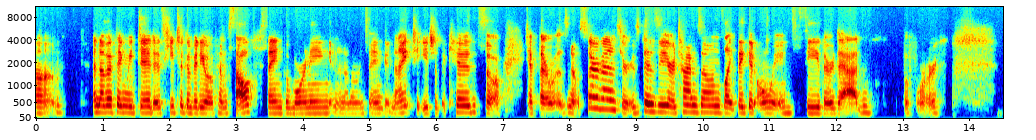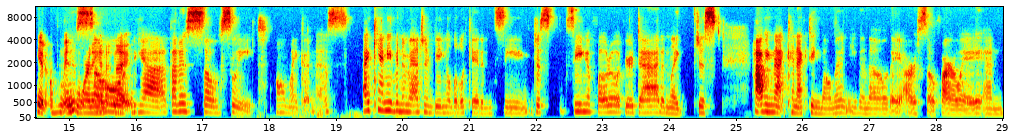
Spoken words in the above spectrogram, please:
Um, another thing we did is he took a video of himself saying good morning and another one saying good night to each of the kids. So if there was no servants or it was busy or time zones, like they could only see their dad before, you know, that in the morning so, and at night. Yeah, that is so sweet. Oh my goodness. I can't even imagine being a little kid and seeing just seeing a photo of your dad and like just having that connecting moment, even though they are so far away. And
